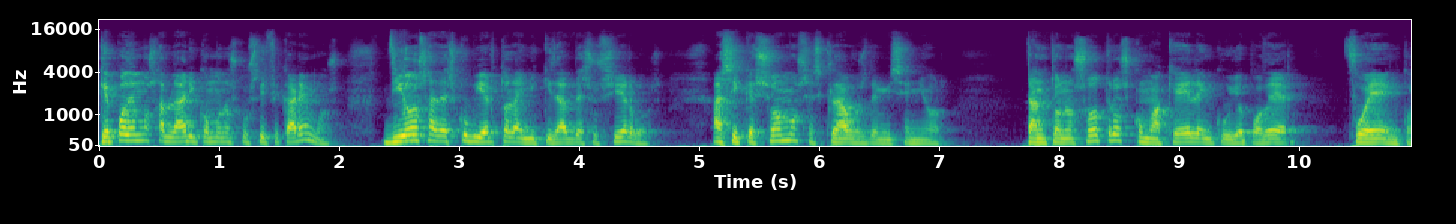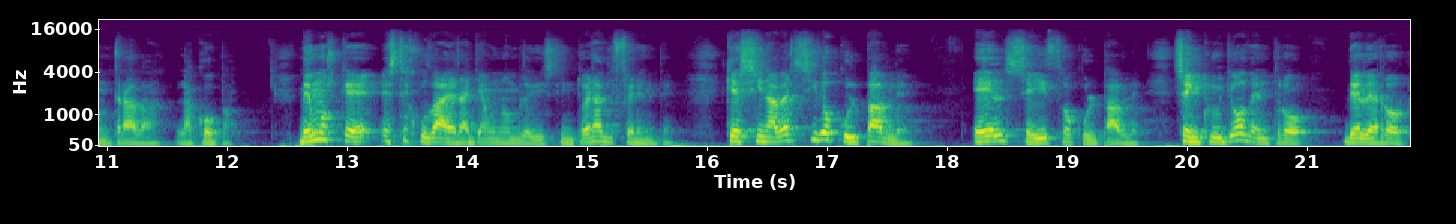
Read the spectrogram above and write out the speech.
¿Qué podemos hablar y cómo nos justificaremos? Dios ha descubierto la iniquidad de sus siervos, así que somos esclavos de mi Señor, tanto nosotros como aquel en cuyo poder fue encontrada la copa. Vemos que este Judá era ya un hombre distinto, era diferente, que sin haber sido culpable, él se hizo culpable, se incluyó dentro del error,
